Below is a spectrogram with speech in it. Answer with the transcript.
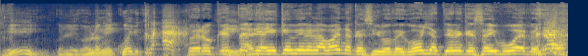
Sí, sí, le doblan el cuello. Pero que Sí. te- Ah, de ahí es que viene la vaina que si lo de Goya tiene que ser bueno. entonces-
